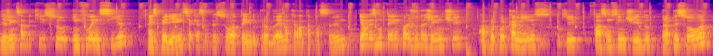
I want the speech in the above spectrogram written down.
e a gente sabe que isso influencia a experiência que essa pessoa tem do problema que ela está passando e ao mesmo tempo ajuda a gente a propor caminhos que façam sentido para a pessoa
